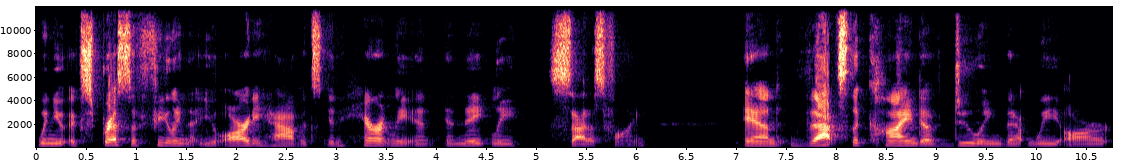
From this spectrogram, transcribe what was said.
when you express a feeling that you already have, it's inherently and innately satisfying. And that's the kind of doing that we are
